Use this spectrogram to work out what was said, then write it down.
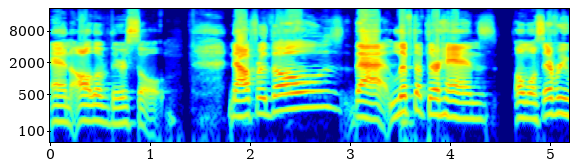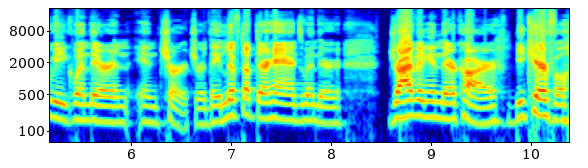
and all of their soul. Now, for those that lift up their hands almost every week when they're in, in church, or they lift up their hands when they're driving in their car. Be careful.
